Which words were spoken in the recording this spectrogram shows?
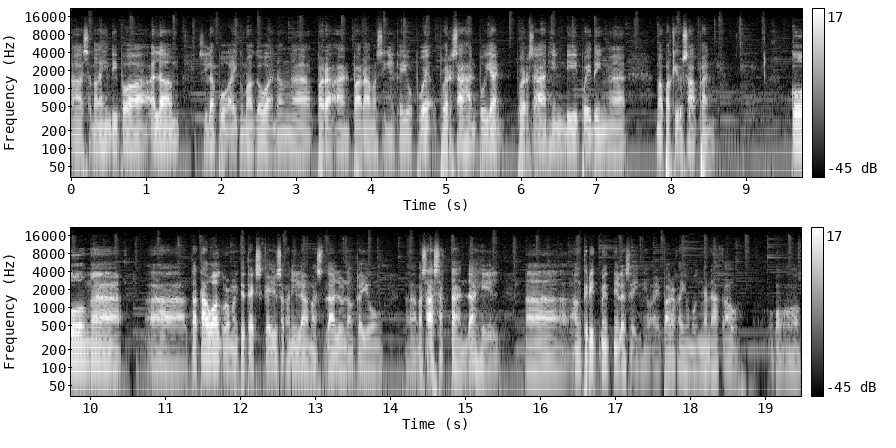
ah, sa mga hindi pa alam, sila po ay gumagawa ng ah, paraan para masingil kayo. Puwersahan po 'yan. Puwersahan hindi pwedeng ah, mapakiusapan. Kung ah, ah, tatawag or magte-text kayo sa kanila, mas lalo lang kayong ah, masasaktan dahil ah, ang treatment nila sa inyo ay para kayong magnanakaw. Oo.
